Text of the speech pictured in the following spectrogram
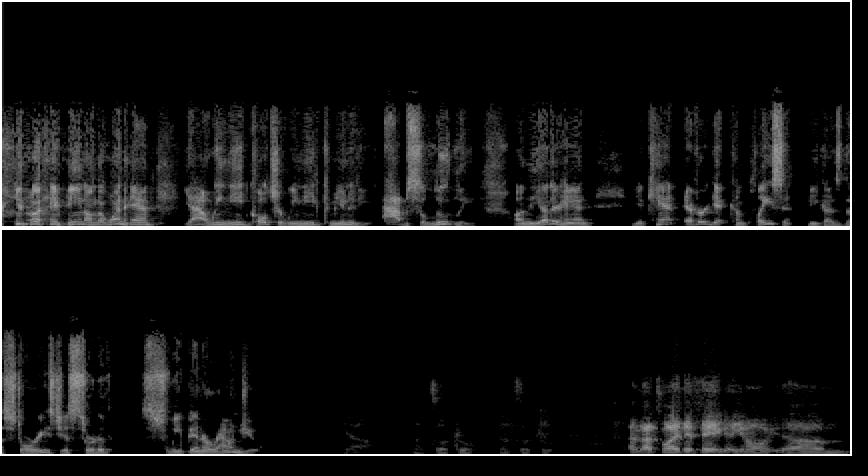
you know what I mean? On the one hand, yeah, we need culture, we need community. Absolutely. On the other hand, you can't ever get complacent because the stories just sort of sweep in around you. Yeah, that's so true. That's so true. And that's why they say, you know, um,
